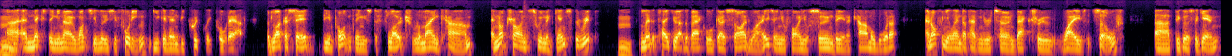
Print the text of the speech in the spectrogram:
Mm. Uh, and next thing you know, once you lose your footing, you can then be quickly pulled out. But like I said, the important thing is to float, remain calm, and not try and swim against the rip. Mm. Let it take you out the back or go sideways, and you'll find you'll soon be in a calmer water. And often you'll end up having to return back through waves itself. Uh, because again,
